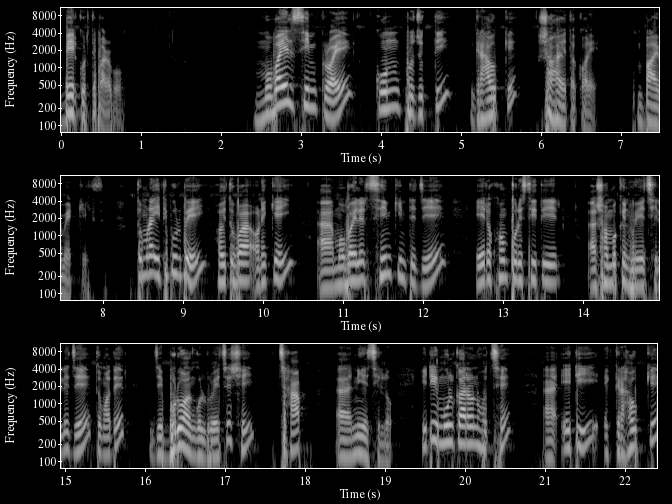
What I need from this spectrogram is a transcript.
বের করতে পারব। মোবাইল সিম ক্রয়ে কোন প্রযুক্তি গ্রাহককে সহায়তা করে বায়োমেট্রিক্স তোমরা ইতিপূর্বেই হয়তোবা অনেকেই মোবাইলের সিম কিনতে যেয়ে এরকম পরিস্থিতির সম্মুখীন হয়েছিলে যে তোমাদের যে বুড়ো আঙ্গুল রয়েছে সেই ছাপ নিয়েছিল। এটির মূল কারণ হচ্ছে এটি গ্রাহককে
